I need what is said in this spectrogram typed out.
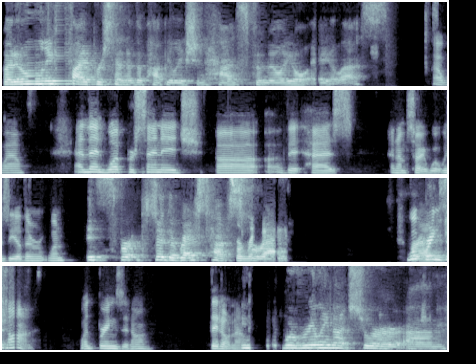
But only 5% of the population has familial ALS. Oh, wow. And then what percentage uh, of it has, and I'm sorry, what was the other one? It's for, so the rest have sporadic. What brings it on? What brings it on? They don't know. We're really not sure. Um,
